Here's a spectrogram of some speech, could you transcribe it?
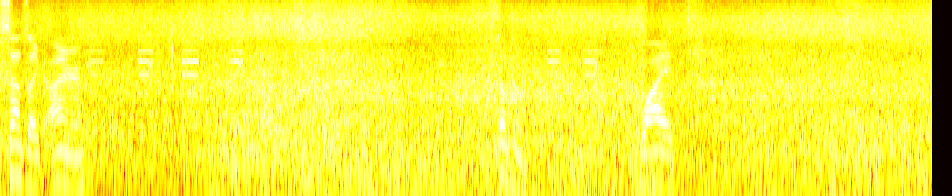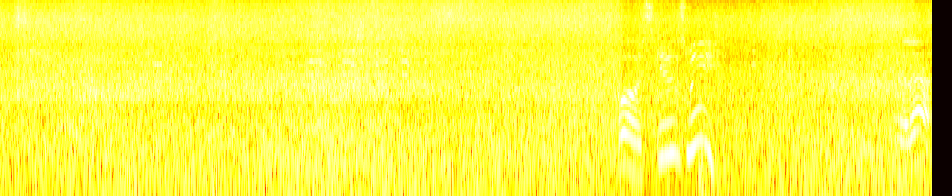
Sounds like iron. Something wide. Whoa, excuse me. Look at that.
